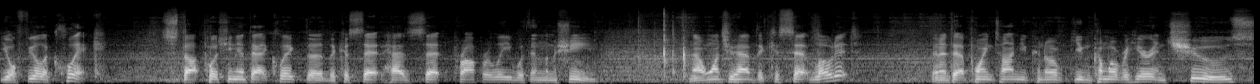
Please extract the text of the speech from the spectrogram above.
you'll feel a click. Stop pushing at that click. The, the cassette has set properly within the machine. Now once you have the cassette loaded, then at that point in time you can, you can come over here and choose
